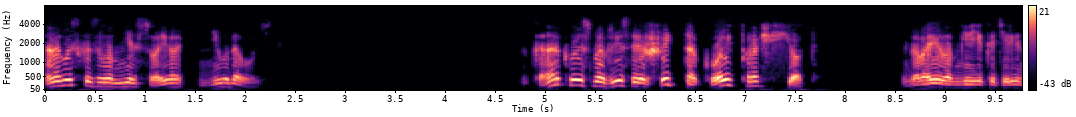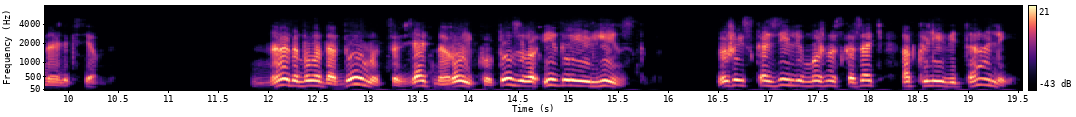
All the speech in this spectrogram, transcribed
Она высказала мне свое неудовольствие. Как вы смогли совершить такой просчет?» — говорила мне Екатерина Алексеевна. Надо было додуматься взять на роль Кутузова Игоря Ильинского. Вы же исказили, можно сказать, оклеветали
